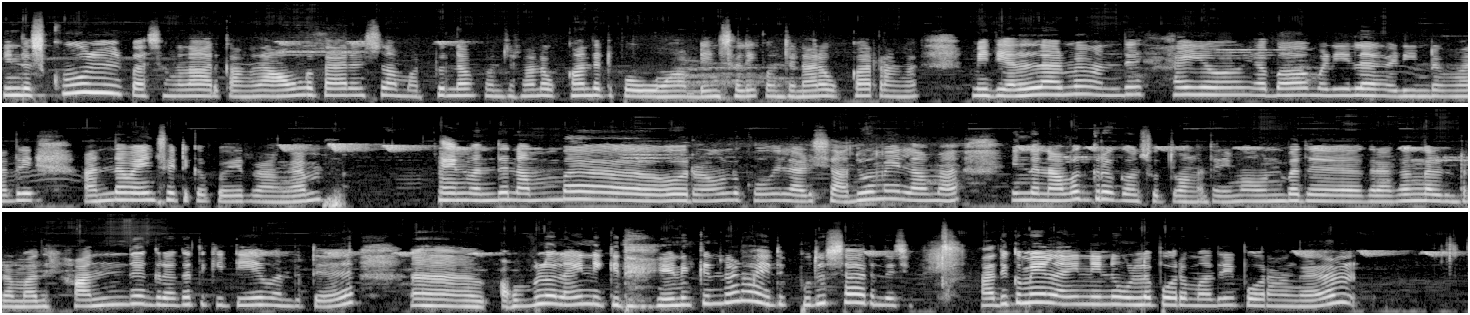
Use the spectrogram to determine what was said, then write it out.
இந்த ஸ்கூல் பசங்களாம் இருக்காங்களே அவங்க பேரண்ட்ஸ்லாம் மட்டும்தான் கொஞ்ச நேரம் உட்காந்துட்டு போவோம் அப்படின்னு சொல்லி கொஞ்ச நேரம் உட்காடுறாங்க மீதி எல்லாருமே வந்து ஐயோ எபா முடியல அப்படின்ற மாதிரி அந்த மைண்ட் செட்டுக்கு போயிடுறாங்க. அண்ட் வந்து நம்ம ஒரு ரவுண்டு கோவில் அடித்து அதுவுமே இல்லாமல் இந்த நவக்கிரகம் சுற்றுவாங்க தெரியுமா? ஒன்பது கிரகங்கள்ன்ற மாதிரி. அந்த கிரகத்துக்கிட்டேயே வந்துட்டு அவ்வளோ லைன் நிற்கிது எனக்கு என்னடா இது புதுசாக இருந்துச்சு. அதுக்குமே லைன் நின்று உள்ளே போகிற மாதிரி போகிறாங்க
